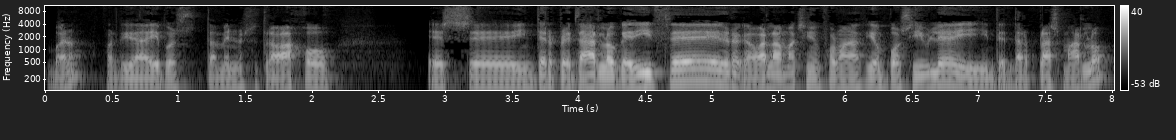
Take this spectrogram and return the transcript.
Bueno, a partir de ahí, pues también nuestro trabajo es eh, interpretar lo que dice, recabar la máxima información posible e intentar plasmarlo.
